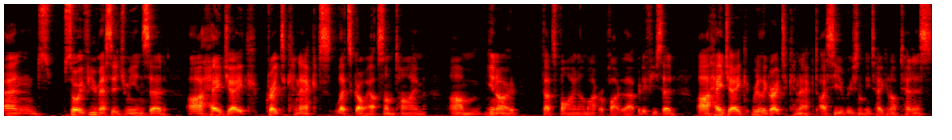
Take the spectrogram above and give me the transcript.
and so if you messaged me and said, uh, "Hey Jake, great to connect. Let's go out sometime," um, you know, that's fine. I might reply to that. But if you said, uh, "Hey Jake, really great to connect. I see you've recently taken up tennis.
